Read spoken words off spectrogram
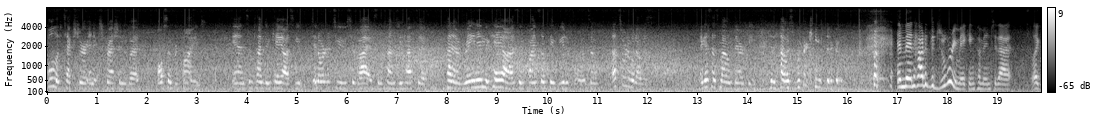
full of texture and expression, but also refined. And sometimes in chaos, you, in order to survive, sometimes you have to kind of rein in the chaos and find something beautiful. And so that's sort of what I was. I guess that's my own therapy that I was working through. and then, how did the jewelry making come into that? Like,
